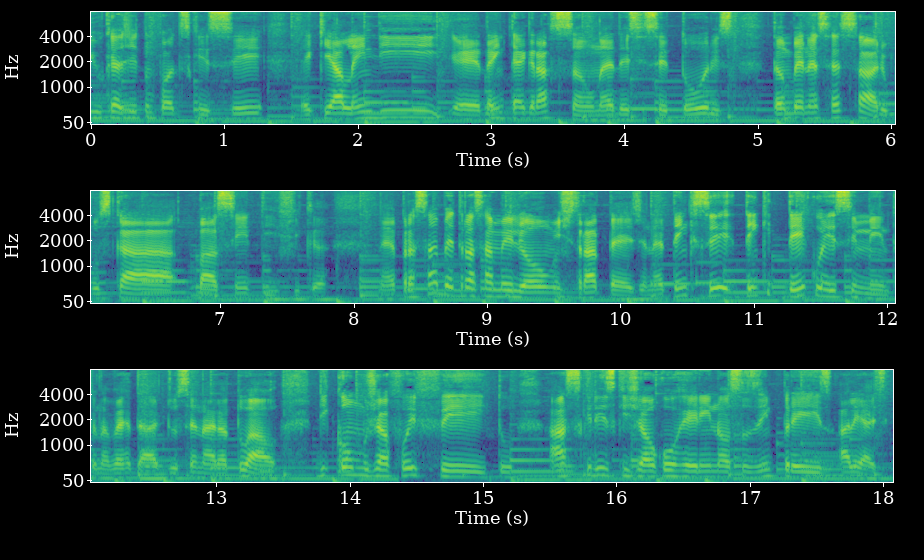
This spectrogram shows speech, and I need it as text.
E o que a gente não pode esquecer é que além de, é, da integração né, desses setores, também é necessário buscar base científica né, para saber traçar melhor uma estratégia. Né? Tem, que ser, tem que ter conhecimento, na verdade, do cenário atual, de como já foi feito, as crises que já ocorreram em nossas empresas, aliás,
